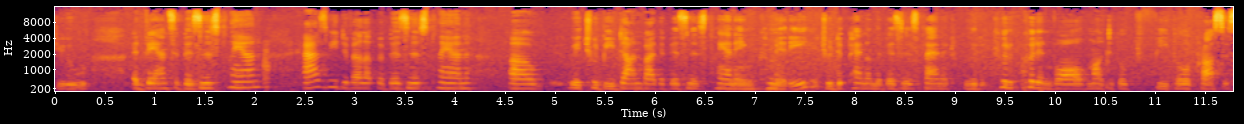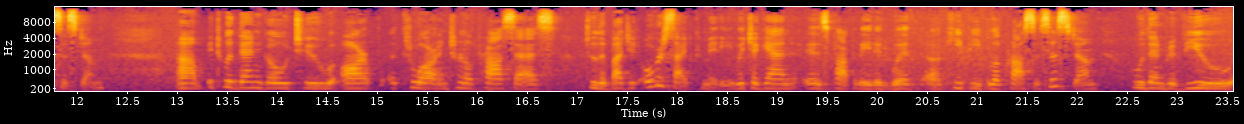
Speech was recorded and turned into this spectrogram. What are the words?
to advance a business plan. As we develop a business plan, uh, which would be done by the business planning committee, which would depend on the business plan. It could, could, could involve multiple people across the system. Um, it would then go to our through our internal process to the Budget Oversight Committee, which again is populated with uh, key people across the system who then review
